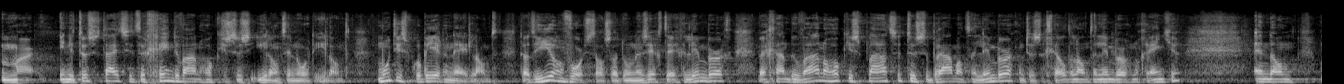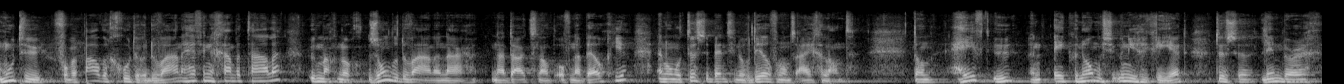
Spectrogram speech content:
Maar in de tussentijd zitten geen douanehokjes tussen Ierland en Noord-Ierland. Moet eens proberen Nederland. Dat hier een voorstel zou doen en zegt tegen Limburg... wij gaan douanehokjes plaatsen tussen Brabant en Limburg... en tussen Gelderland en Limburg nog eentje. En dan moet u voor bepaalde goederen douaneheffingen gaan betalen. U mag nog zonder douane naar, naar Duitsland of naar België. En ondertussen bent u nog deel van ons eigen land. Dan heeft u een economische unie gecreëerd tussen Limburg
